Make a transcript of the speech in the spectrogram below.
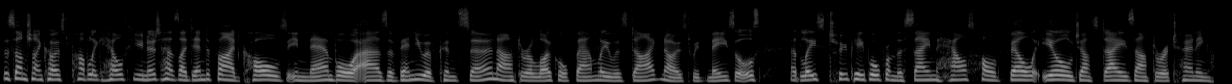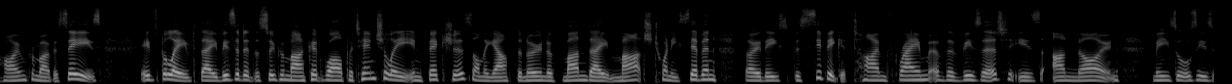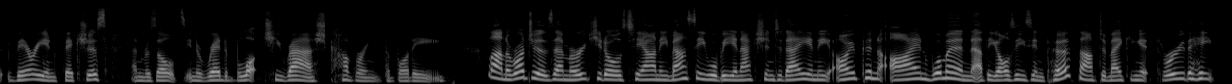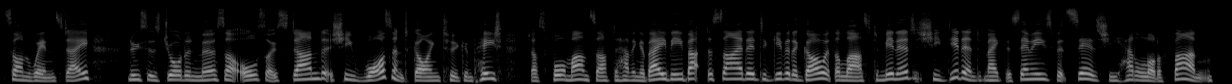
The Sunshine Coast Public Health Unit has identified Coles in Nambour as a venue of concern after a local family was diagnosed with measles. At least two people from the same household fell ill just days after returning home from overseas. It's believed they visited the supermarket while potentially infectious on the afternoon of Monday, March 27, though the specific time frame of the visit is unknown. Measles is very infectious and results in a red blotchy rash covering the body. Lana Rogers and Maroochydore's Tiani Massey will be in action today in the Open Iron Woman at the Aussies in Perth after making it through the heats on Wednesday. Noosa's Jordan Mercer also stunned. She wasn't going to compete just four months after having a baby, but decided to give it a go at the last minute. She didn't make the semis, but says she had a lot of fun.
